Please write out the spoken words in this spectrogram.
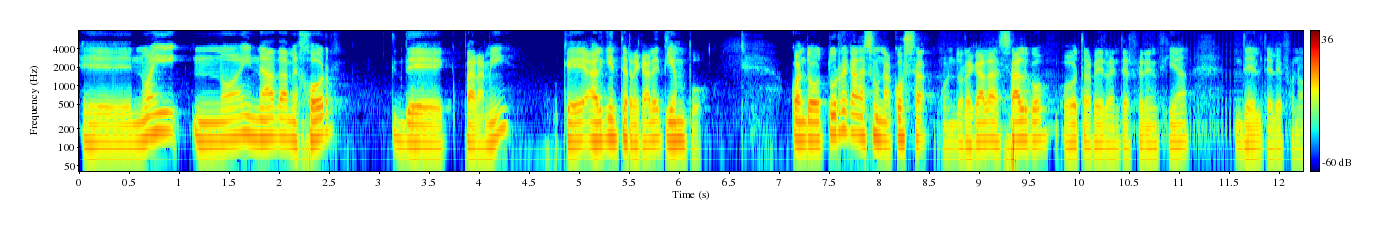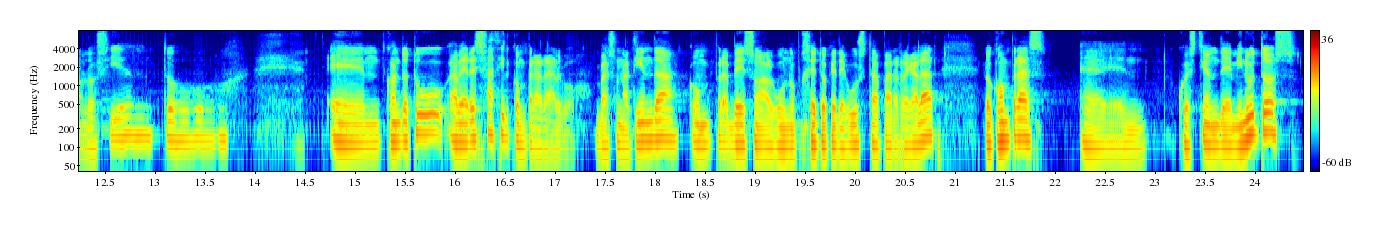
Eh, no, hay, no hay nada mejor de, para mí que alguien te regale tiempo. Cuando tú regalas una cosa, cuando regalas algo, otra vez la interferencia del teléfono. Lo siento. Eh, cuando tú, a ver, es fácil comprar algo. Vas a una tienda, compra, ves algún objeto que te gusta para regalar, lo compras eh, en cuestión de minutos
